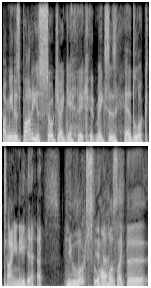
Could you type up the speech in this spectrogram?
I mean, his body is so gigantic it makes his head look tiny. Yes. He looks almost like the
